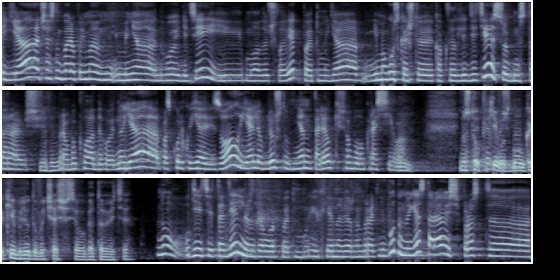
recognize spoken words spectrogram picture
Я, честно говоря, понимаю, у меня двое детей и молодой человек, поэтому я не могу сказать, что я как-то для детей особенно стараюсь, угу. прям выкладываю. Но я, поскольку я визуал, я люблю, чтобы у меня на тарелке все было красиво. Mm. Ну что, какие, вот, ну, какие блюда вы чаще всего готовите? Ну, дети – это отдельный разговор, поэтому их я, наверное, брать не буду, но я стараюсь просто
